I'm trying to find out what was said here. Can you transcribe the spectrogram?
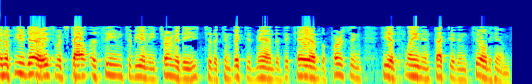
In a few days, which doubtless seemed to be an eternity to the convicted man, the decay of the person he had slain infected and killed him.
